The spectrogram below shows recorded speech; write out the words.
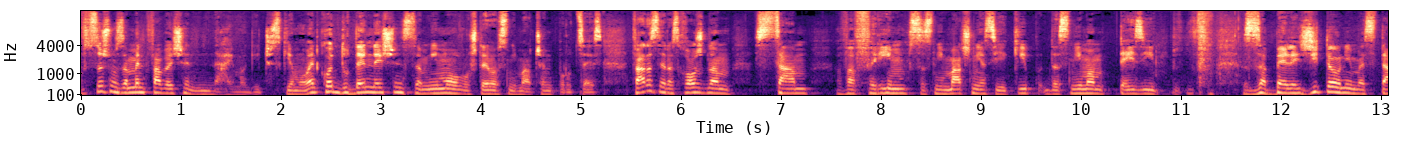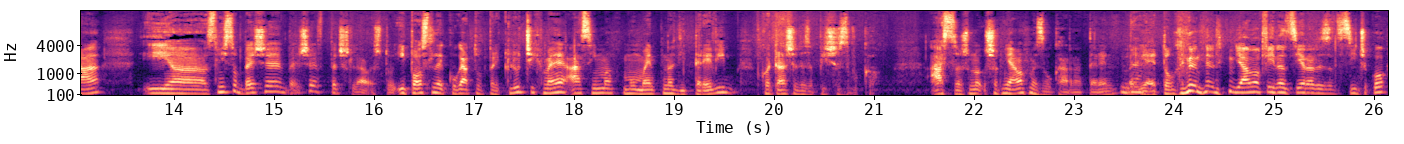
всъщност за мен това беше най-магическия момент, който до ден днешен съм имал въобще в снимачен процес. Това да се разхождам сам в Рим с снимачния си екип, да снимам тези забележителни места и а, смисъл беше, беше впечатляващо. И после, когато приключихме, аз имах момент на Дитреви, в който трябваше да запиша звука. Аз всъщност, защото нямахме звукар на терен, да. нали, ето, няма финансиране за всичко.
